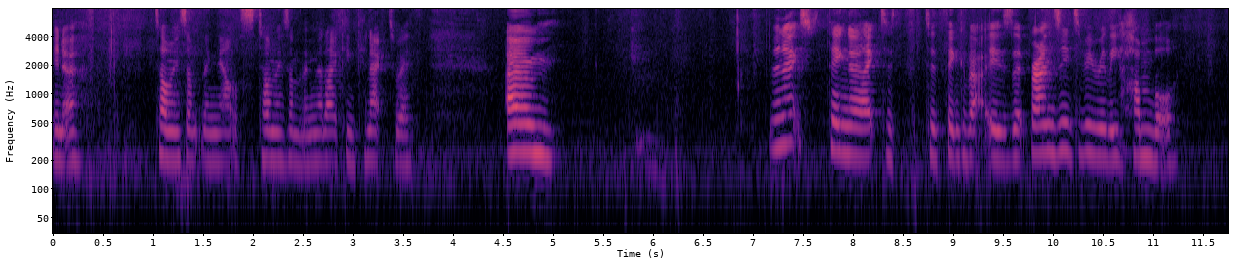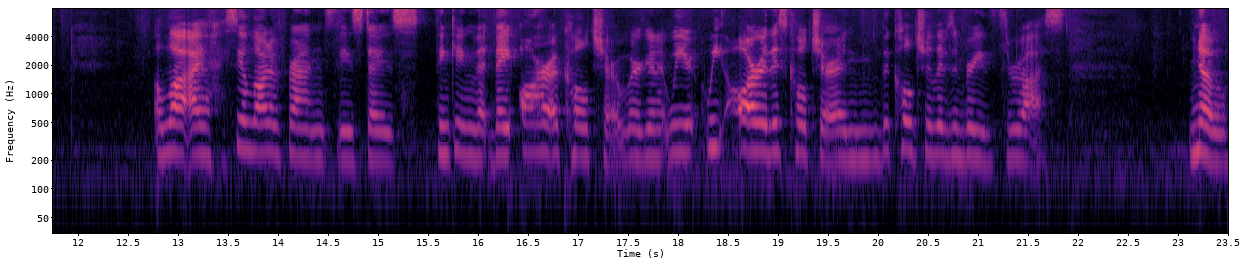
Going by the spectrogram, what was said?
you know, tell me something else. Tell me something that I can connect with. Um, the next thing I like to, to think about is that brands need to be really humble. a lot. I see a lot of brands these days thinking that they are a culture. We're gonna we we are this culture, and the culture lives and breathes through us. No,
